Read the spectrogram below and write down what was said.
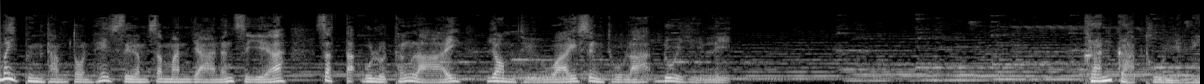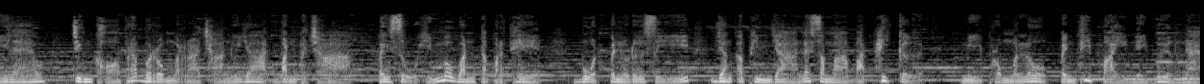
ไม่พึงทำตนให้เสื่อมสมัญญานั้นเสีย สัตตบุรุษทั้งหลายย่อมถือไว้ซึ่งทุละด้วยหิริครั้นกราบทูลอย่างนี้แล้ว จึงขอพระบรมราชานุญาตบรรพชา ไปสู่หิมวันตประเทศ บวชเป็นฤาษียังอภิญญาและสมาบัติให้เกิด มีพรหมโลกเป็นที่ไปในเบื้องหน้า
